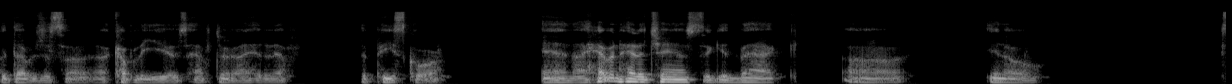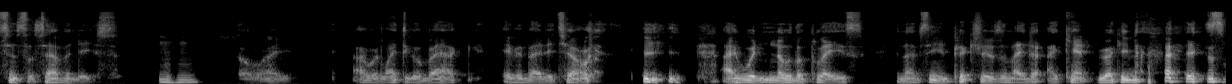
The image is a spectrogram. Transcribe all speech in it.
but that was just a, a, couple of years after I had left the Peace Corps. And I haven't had a chance to get back, uh, you know, since the 70s. Mm-hmm. So I, I would like to go back. Everybody tell me I wouldn't know the place. And I've seen pictures and I, I can't recognize.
